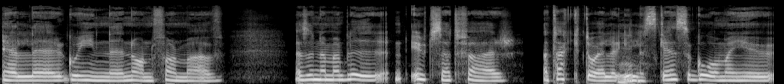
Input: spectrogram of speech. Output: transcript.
Eller gå in i någon form av, alltså när man blir utsatt för attack då eller mm. ilska så går man ju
